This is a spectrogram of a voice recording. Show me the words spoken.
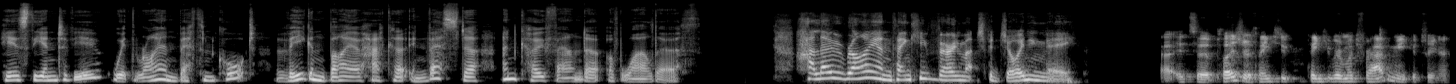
Here's the interview with Ryan Bethencourt, vegan biohacker investor and co founder of Wild Earth. Hello, Ryan. Thank you very much for joining me. Uh, it's a pleasure. Thank you. Thank you very much for having me, Katrina.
